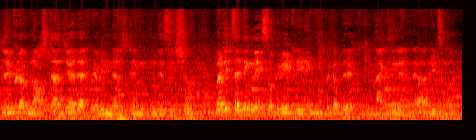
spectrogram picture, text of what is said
a little bit of nostalgia that we have indulged in in this issue. But it's, I think, makes for great reading. Do pick up the magazine and read some other.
